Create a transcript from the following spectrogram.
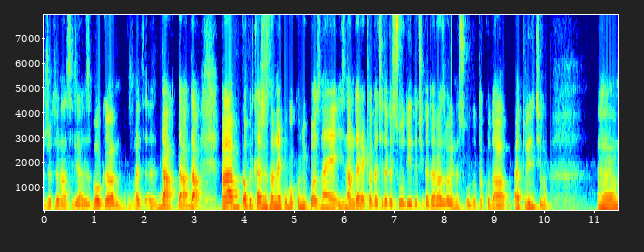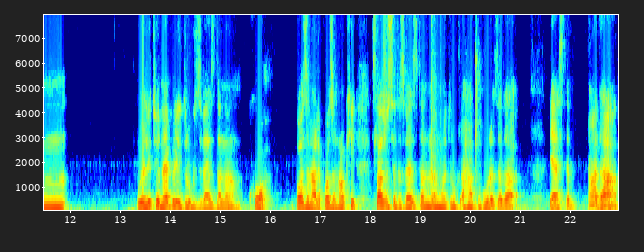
žrtve nasilja. Zbog, da, da, da. Pa opet kažem, znam nekog ko nju poznaje i znam da je rekla da će da ga sudi i da će ga da razvali na sudu. Tako da, eto, vidit ćemo. Um, u elitu je najbolji drug Zvezdana. Ko? Pozan, ali Pozan Noki. Slažem se da Zvezdan mu je drug... Aha, Čuburac, da, da jeste. Pa da,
